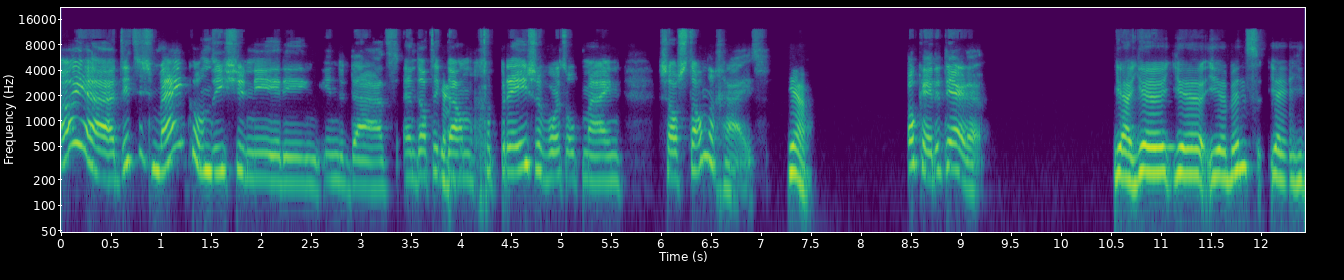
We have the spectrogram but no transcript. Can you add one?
oh ja, dit is mijn conditionering, inderdaad. En dat ik Ja. dan geprezen word op mijn zelfstandigheid. Ja. Oké, de derde. Ja, je, je, je bent, ja, die,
